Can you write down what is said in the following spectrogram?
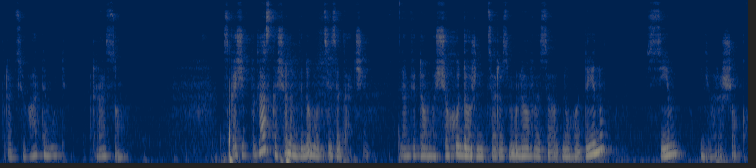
працюватимуть разом? Скажіть, будь ласка, що нам відомо в цій задачі? Нам відомо, що художниця розмальовує за одну годину 7 іграшок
